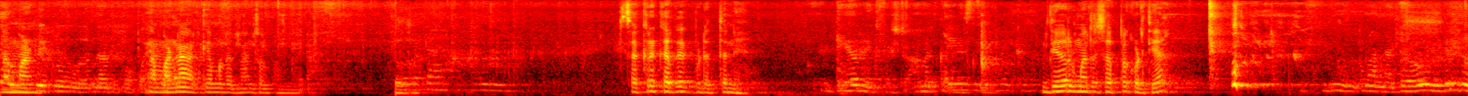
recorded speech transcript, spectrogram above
ನಮ್ಮ ನಮ್ಮ ಅಣ್ಣ ಅಡುಗೆ ಮಾಡೋದು ನಾನು ಸ್ವಲ್ಪ ಹಂಗೆ. ಸಕ್ಕರೆ ಕರ್ಗಕ್ಕೆ ಬಿಡುತ್ತಾನೆ ದೇವ್ರು ಆಮೇಲೆ ಕಲಿಸ್ತೀವಿ ದೇವ್ರಿಗೆ ಮಾತ್ರ ಸಪ್ಪೆ ಕೊಡ್ತೀಯಾ? ನಾನು ಅದು ಇದ್ರದ್ದು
